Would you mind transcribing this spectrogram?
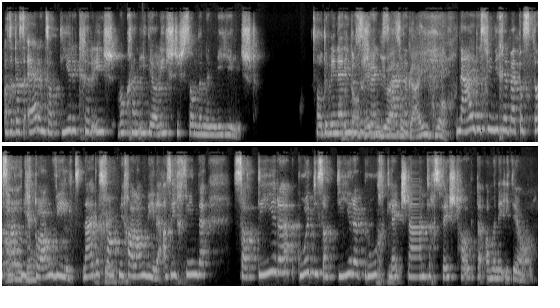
also dass er ein Satiriker ist, der kein Idealist ist, sondern ein Nihilist. Oder wie er immer so schön gesagt so geil gemacht. Nein, das finde ich eben, das, das ah, hat mich doch. gelangweilt. Nein, das okay. fängt mich an langweilen. Also ich finde, Satire, gute Satire braucht letztendlich das Festhalten an einem Ideal.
